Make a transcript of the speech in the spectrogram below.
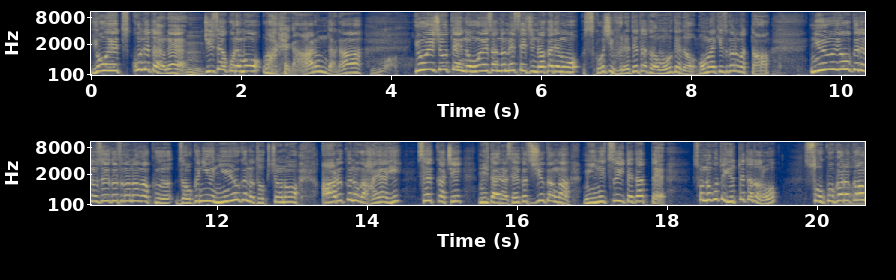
陽平突っ込んでたよね、うん。実はこれも訳があるんだな。うわ陽平商店の大江さんのメッセージの中でも少し触れてたと思うけど、お前気づかなかった？ニューヨークでの生活が長く俗に言うニューヨークの特徴の歩くのが早い？せっかち？みたいな生活習慣が身についてたって。そんなこと言ってただろ？そこから考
